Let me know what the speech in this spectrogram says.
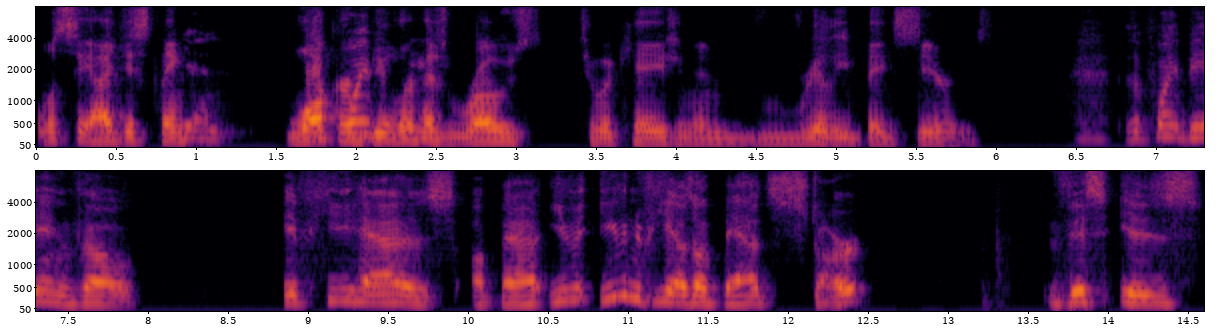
We'll see. I just think again, Walker Buehler has rose to occasion in really big series. the point being though, if he has a bad even even if he has a bad start, this is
